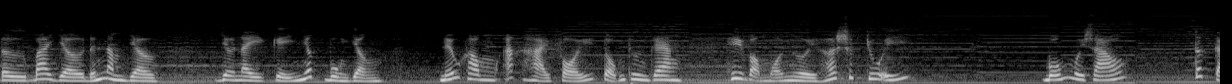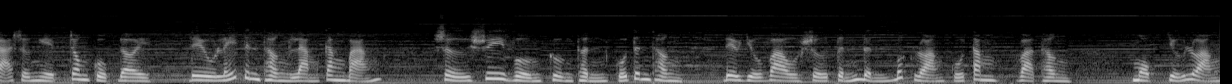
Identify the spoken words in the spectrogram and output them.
từ 3 giờ đến 5 giờ, giờ này kỵ nhất buồn giận, nếu không ắt hại phổi tổn thương gan, hy vọng mọi người hết sức chú ý. 46. Tất cả sự nghiệp trong cuộc đời đều lấy tinh thần làm căn bản. Sự suy vượng cường thịnh của tinh thần đều dựa vào sự tĩnh định bất loạn của tâm và thần. Một chữ loạn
